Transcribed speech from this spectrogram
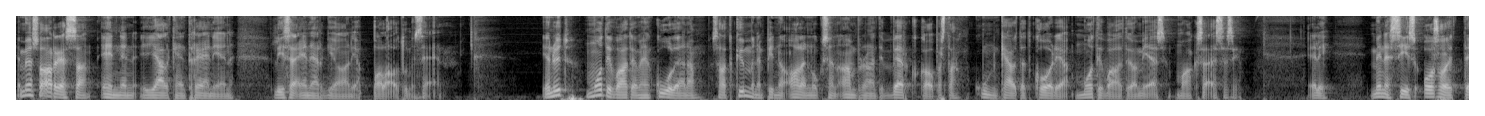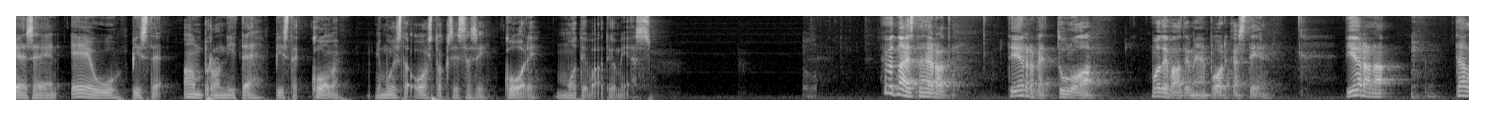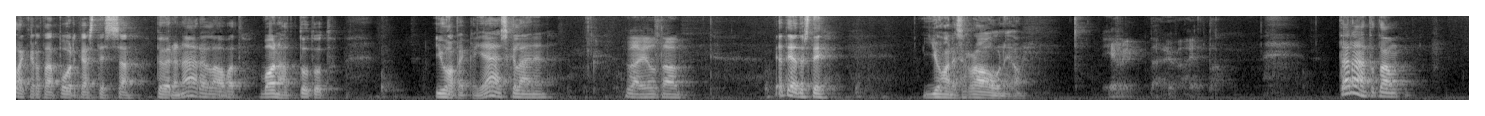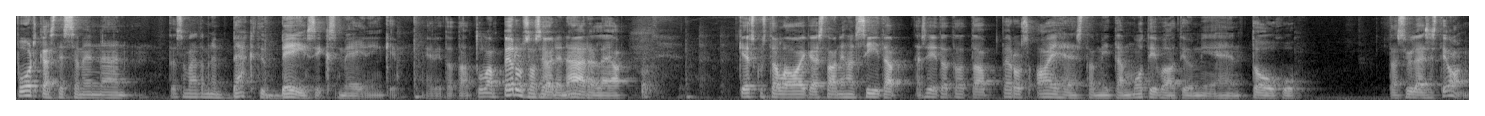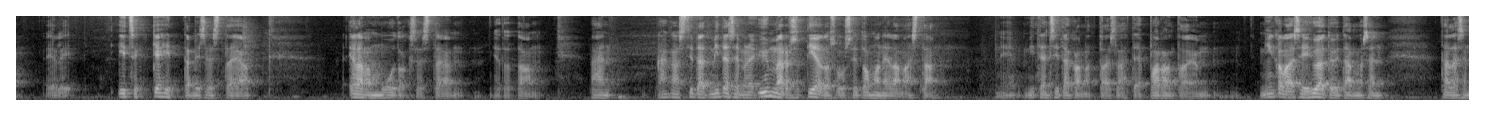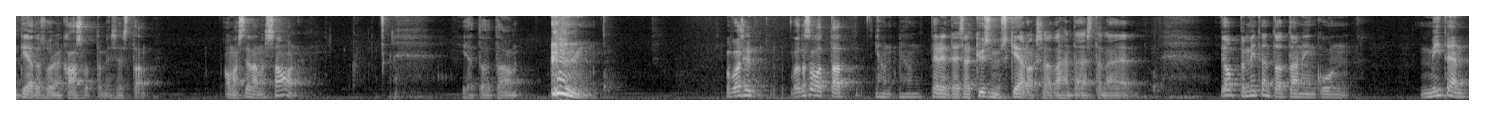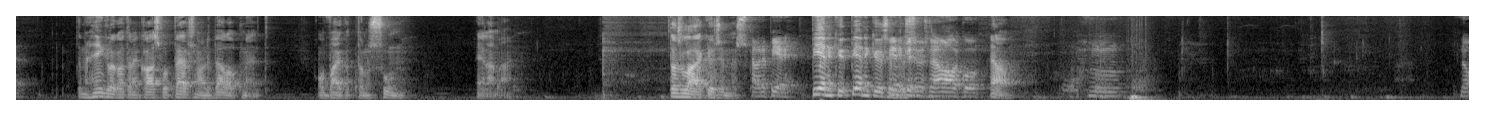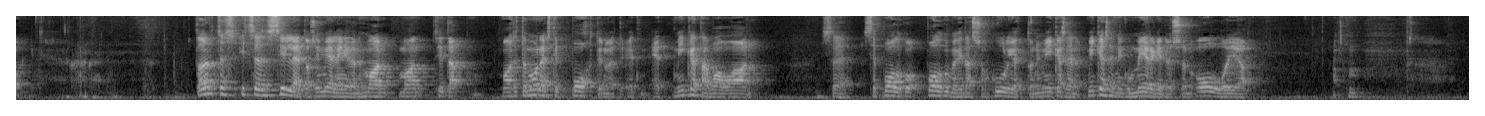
Ja myös arjessa ennen ja jälkeen treenien lisäenergiaan ja palautumiseen. Ja nyt motivaatiomiehen kuulijana saat 10 pinnan alennuksen Ambronitein verkkokaupasta, kun käytät koodia motivaatiomies maksaessasi. Eli mene siis osoitteeseen eu.ambronite.com ja muista ostoksissasi koodi motivaatiomies. Hyvät naiset ja herrat, tervetuloa Motivaatiomiehen podcastiin. Vierana tällä kertaa podcastissa pöydän äärellä ovat vanhat tutut Juha-Pekka Jääskeläinen Hyvää iltaa. ja tietysti Johannes Raunio. Erittäin hyvää iltaa. Tänään tota, podcastissa mennään, tässä on vähän tämmönen back to basics meininki. Eli tota, tullaan perusasioiden äärelle ja keskustellaan oikeastaan ihan siitä, siitä tota, perusaiheesta, mitä motivaatiomiehen touhu tässä yleisesti on. Eli itse kehittämisestä ja elämänmuutoksesta ja, ja tota, vähän, vähän kanssa sitä, että miten semmoinen ymmärrys ja tietoisuus siitä oman elämästä, niin miten sitä kannattaisi lähteä parantaa ja minkälaisia hyötyjä tämmöisen, tällaisen tietoisuuden kasvattamisesta omassa elämässä on. Ja tota, voisin, voitaisiin aloittaa ihan, ihan perinteisellä kysymyskierroksella vähän tästä näin. Joppe, miten, tota, niin kuin, miten henkilökohtainen kasvu, personal development, on vaikuttanut sun elämään? Tosi laaja kysymys. Tämmöinen pieni, Pieni, ky- pieni kysymys. pieni kysymys näin alkuun. Joo. No, Tämä on itse asiassa- silleen tosi mielenkiintoinen. Mä oon, mä oon, sitä, mä oon sitä monesti pohtinut, että et, et mikä tavallaan se, se polku, polku, mikä tässä on kuljettu, niin mikä sen, mikä sen niin kuin merkitys on ollut. Ja,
